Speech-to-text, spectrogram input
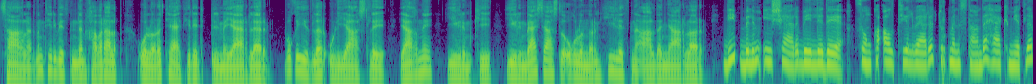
çagalarynyň terbiýesinden habar alyp, olara täsir edip bilmeýärler. Bu gyzlar uly ýaşly, ýagny Ýigrimi iki, ýigrimi bäş ýaşly oglanlaryň hilesine aldanýarlar. Diýip, bilim işgäri belledi. Soňky alty ýyl bäri Türkmenistanda häkimiýetler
